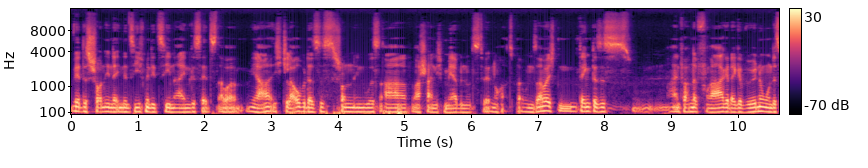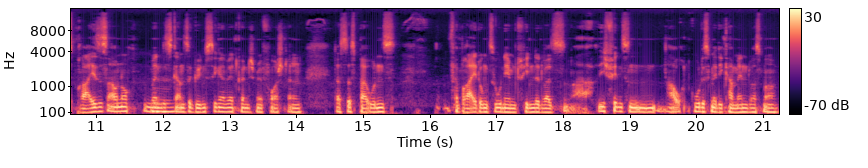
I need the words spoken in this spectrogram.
wird es schon in der Intensivmedizin eingesetzt, aber ja, ich glaube, dass es schon in den USA wahrscheinlich mehr benutzt wird noch als bei uns. Aber ich denke, das ist einfach eine Frage der Gewöhnung und des Preises auch noch. Wenn Mhm. das Ganze günstiger wird, könnte ich mir vorstellen, dass das bei uns Verbreitung zunehmend findet, weil es, ah, ich finde es ein, auch ein gutes Medikament, was man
